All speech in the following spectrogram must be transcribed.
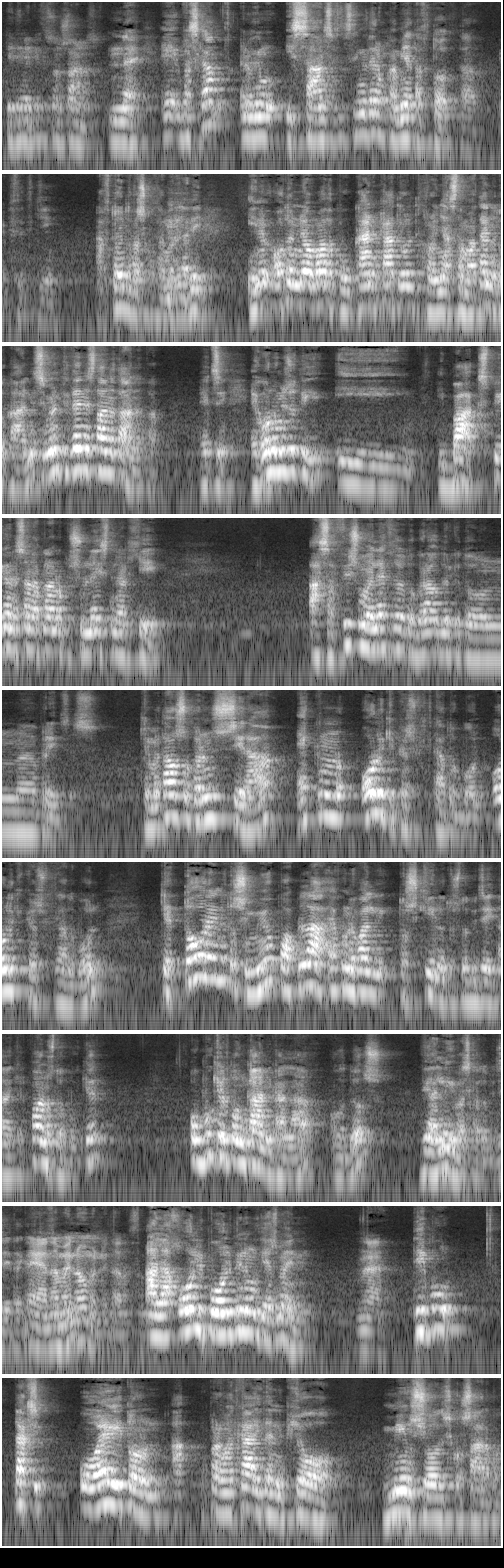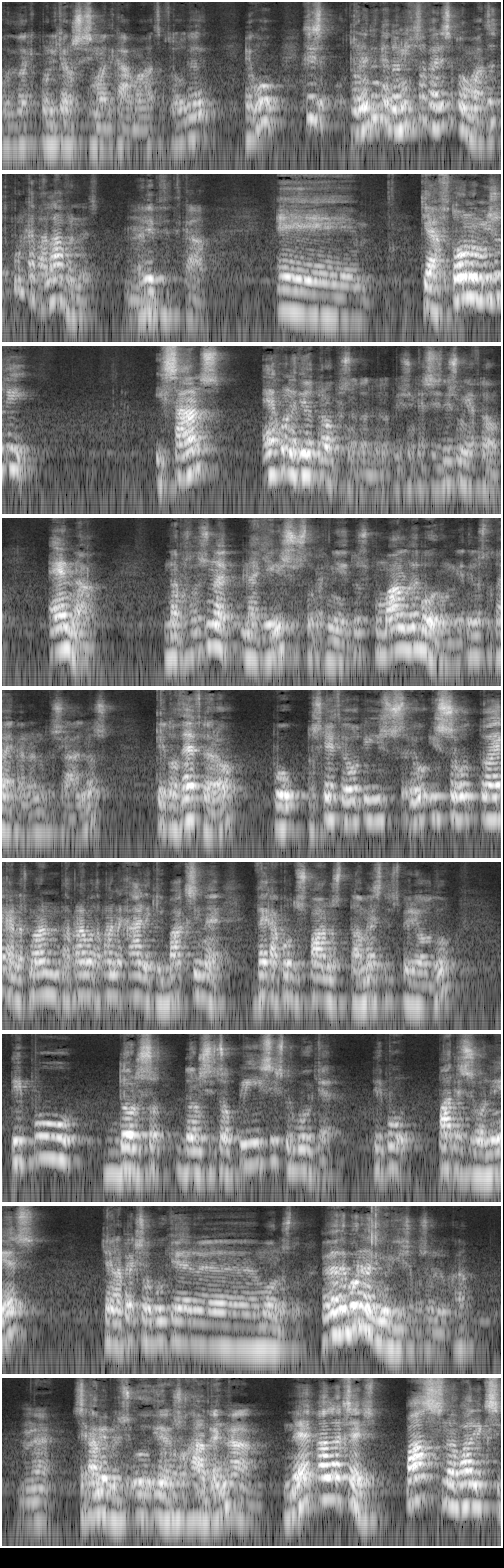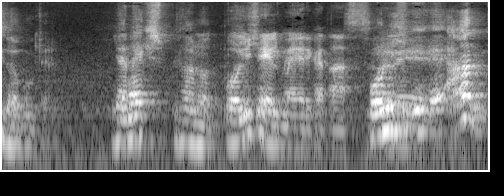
και την επίθεση των Suns. Ναι. Ε, βασικά, ρε παιδί μου, οι Suns αυτή τη στιγμή δεν έχουν καμία ταυτότητα επιθετική. Αυτό είναι το βασικό θέμα. δηλαδή, είναι, όταν είναι μια ομάδα που κάνει κάτι όλη τη χρονιά, σταματάει να το κάνει, σημαίνει ότι δεν αισθάνεται άνετα. Έτσι. Εγώ νομίζω ότι οι, οι Bucks πήγαν σε ένα πλάνο που σου λέει στην αρχή. Α αφήσουμε ελεύθερο τον Grounder και τον ε, Bridges. Και μετά, όσο περνούν στη σειρά, έκριναν όλο και πιο σφιχτικά τον ball. Όλο και πιο σφιχτικά τον ball. Και τώρα είναι το σημείο που απλά έχουν βάλει το σκύλο τους στον BJ Tucker πάνω στο Booker. Ο Booker τον κάνει καλά, όντως. Διαλύει βασικά τον BJ Tucker. Ε, αναμενόμενο ήταν αυτό. Αλλά όλοι οι υπόλοιποι είναι μουδιασμένοι. Ναι. Τύπου, εντάξει, ο Aiton α, πραγματικά ήταν η πιο μη ουσιώδης κοσάρα που έχω δει εδώ και πολύ καιρό σε σημαντικά μάτσα. Αυτό. Δηλαδή, εγώ, ξέρεις, τον Aiton και τον είχε αφαιρέσεις από το μάτσα, δεν το πολύ καταλάβαινες. Δηλαδή επιθετικά. Ε, και αυτό νομίζω ότι οι Suns έχουν δύο τρόπους να το αντιμετωπίσουν και θα συζητήσουμε γι' αυτό. Ένα, να προσπαθήσουν να, να γυρίσουν στο παιχνίδι τους, που μάλλον δεν μπορούν, γιατί λες το, το έκαναν ούτως ή άλλως. Και το δεύτερο, που το σκέφτηκα ότι ίσως, εγώ, ίσως εγώ το έκανα, ας πούμε, αν τα πράγματα πάνε χάλια και οι Bucks είναι 10 πόντους πάνω στα μέσα της περίοδου, τύπου ντονσιτσοποίησης του Μπούκερ. Τύπου πάτε στις γωνίες και να παίξει ο Μπούκερ ε, μόνος του. Βέβαια δεν μπορεί να δημιουργήσει όπως ο Λούκα. Ναι. Σε καμία περίπτωση. Ναι, Όπω ο Χάρντεν. δεν καν. Ναι, αλλά ξέρεις, πας να βάλει 60 ο Μπούκερ. Για να έχεις πιθανότητα. Πολύ Hail Mary η κατάσταση. Πολύ. Δηλαδή. ε, ε, αν...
